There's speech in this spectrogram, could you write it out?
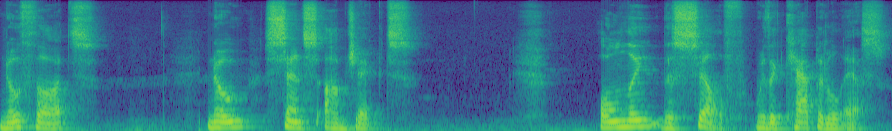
no thoughts, no sense objects, only the self with a capital S.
